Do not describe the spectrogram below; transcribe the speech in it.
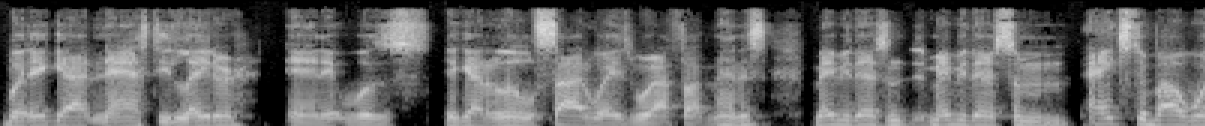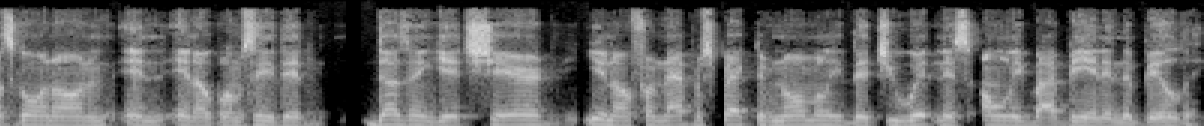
but it got nasty later and it was it got a little sideways where I thought, man, this maybe there's maybe there's some angst about what's going on in in Oklahoma City that doesn't get shared, you know, from that perspective normally that you witness only by being in the building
